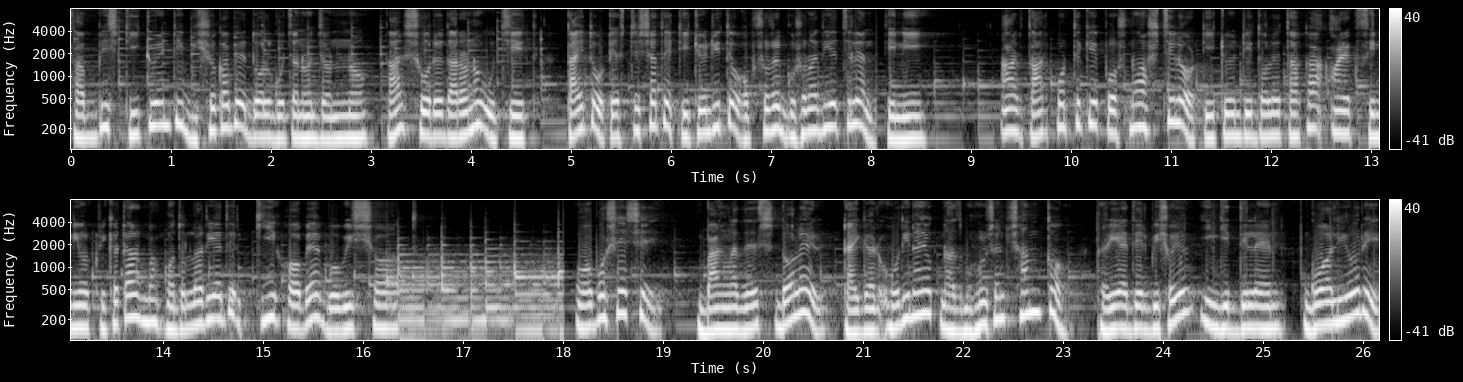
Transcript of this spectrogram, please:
ছাব্বিশ টি টোয়েন্টি বিশ্বকাপে দল গোছানোর জন্য। তার সরে দাঁড়ানো উচিত। তাই তো টেস্টের সাথে টি টোয়েন্টিতে অবসরের ঘোষণা দিয়েছিলেন তিনি। আর তারপর থেকে প্রশ্ন আসছিল টি টোয়েন্টি দলে থাকা আরেক সিনিয়র ক্রিকেটার মাহমুদুল্লাহ রিয়াদের কি হবে ভবিষ্যৎ? অবশেষে বাংলাদেশ দলের টাইগার অধিনায়ক নাজমুল হোসেন শান্ত রিয়াদের বিষয়ে ইঙ্গিত দিলেন। গোয়ালিয়রে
